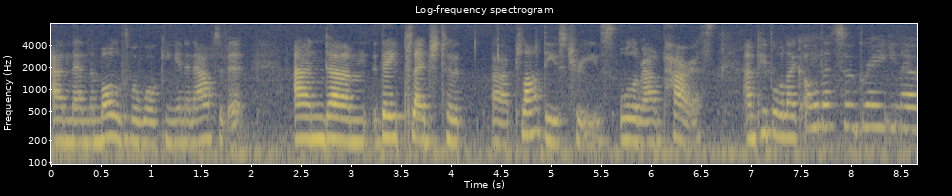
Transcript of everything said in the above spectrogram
and then the models were walking in and out of it, and um, they pledged to uh, plant these trees all around Paris. And people were like, "Oh, that's so great," you know.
